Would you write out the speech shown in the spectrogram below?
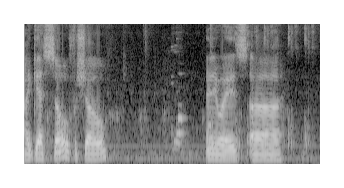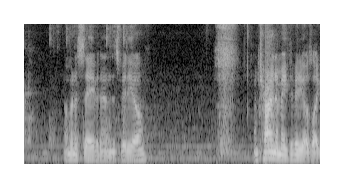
I guess so, for show. Anyways, uh... I'm gonna save and end this video. I'm trying to make the videos like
